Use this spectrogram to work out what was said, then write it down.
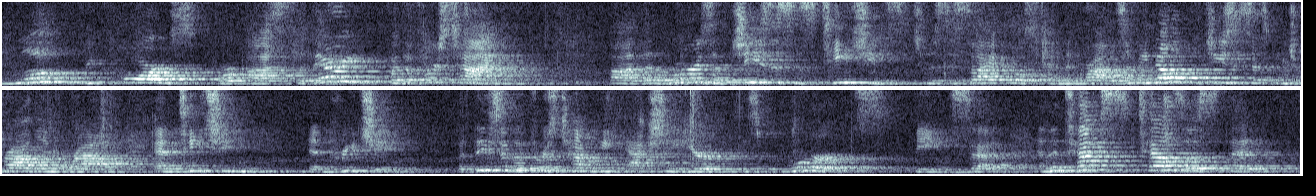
Luke records for us the very, for the first time, uh, the words of Jesus' teachings to his disciples and the crowds. And we know that Jesus has been traveling around and teaching and preaching. But these are the first time we actually hear his words being said. And the text tells us that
